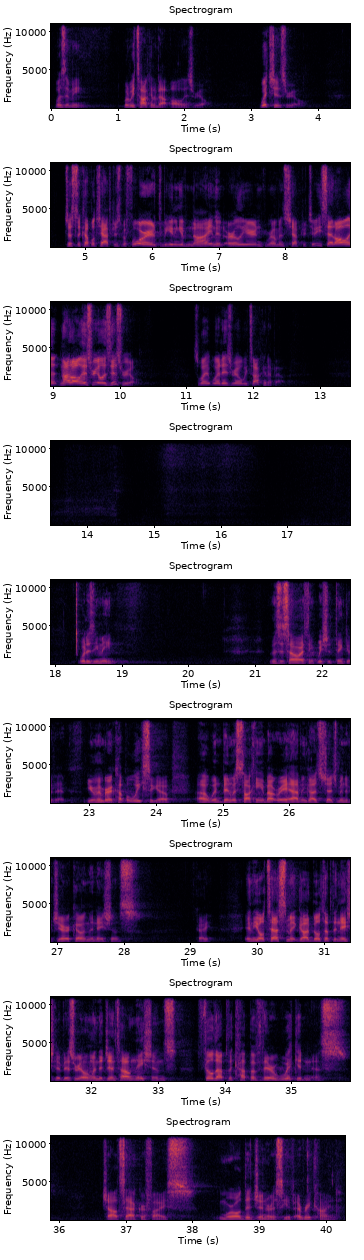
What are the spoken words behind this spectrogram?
What does it mean? What are we talking about, all Israel? Which Israel? Just a couple chapters before, at the beginning of 9 and earlier in Romans chapter 2, he said, all, Not all Israel is Israel. So, what, what Israel are we talking about? What does he mean? This is how I think we should think of it. You remember a couple weeks ago uh, when Ben was talking about Rahab and God's judgment of Jericho and the nations? Okay? In the Old Testament, God built up the nation of Israel, and when the Gentile nations filled up the cup of their wickedness, child sacrifice, moral degeneracy of every kind,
